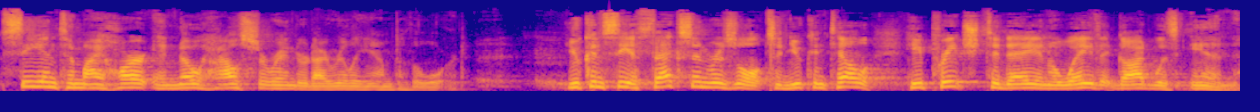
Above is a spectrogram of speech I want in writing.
see into my heart and know how surrendered I really am to the Lord. You can see effects and results, and you can tell he preached today in a way that God was in.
